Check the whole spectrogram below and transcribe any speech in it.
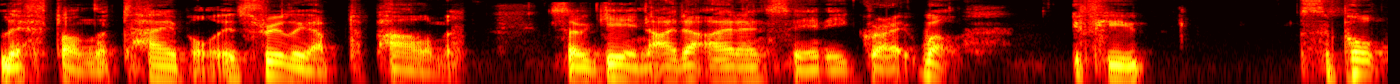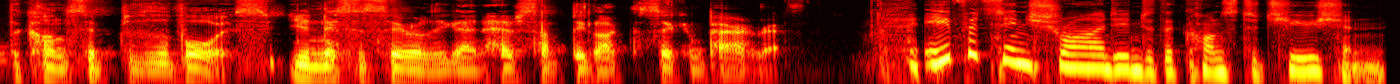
left on the table. It's really up to Parliament. So again, I don't, I don't see any great. Well, if you support the concept of the voice, you're necessarily going to have something like the second paragraph. If it's enshrined into the Constitution,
